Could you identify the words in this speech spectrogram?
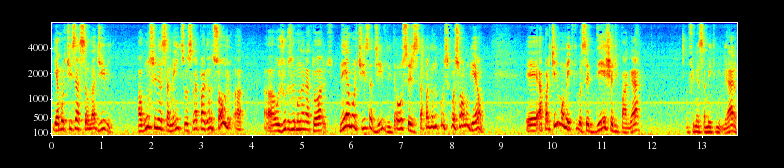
e amortização da dívida. Alguns financiamentos você vai pagando só os juros remuneratórios, nem amortiza a dívida. Então, ou seja, você está pagando como se fosse um aluguel. É, a partir do momento que você deixa de pagar o financiamento imobiliário,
